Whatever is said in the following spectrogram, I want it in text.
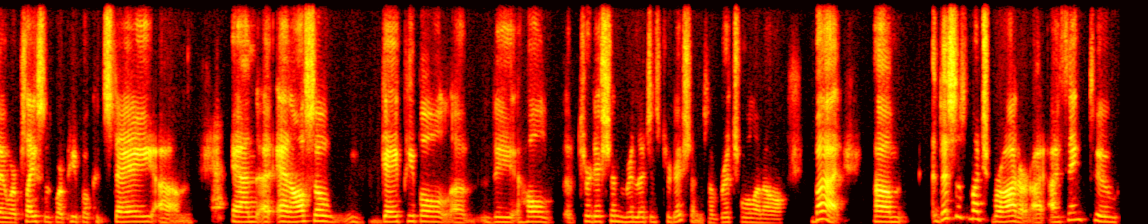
they were places where people could stay, um, and uh, and also gave people uh, the whole tradition, religious traditions of ritual and all. But um, this is much broader. I, I think to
